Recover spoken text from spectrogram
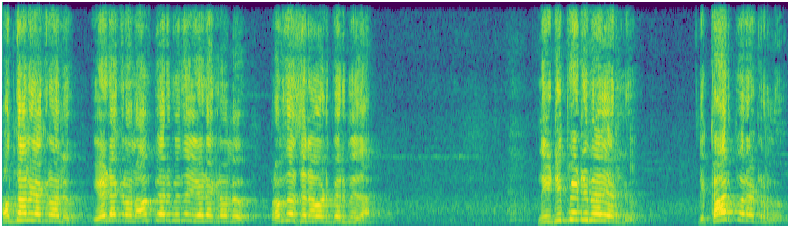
పద్నాలుగు ఎకరాలు ఏడు ఎకరాలు ఆమె పేరు మీద ఏడు ఎకరాలు ప్రభుదాస్ వాడి పేరు మీద. నీ డిప్యూటీ మేయర్లు నీ కార్పొరేటర్లు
